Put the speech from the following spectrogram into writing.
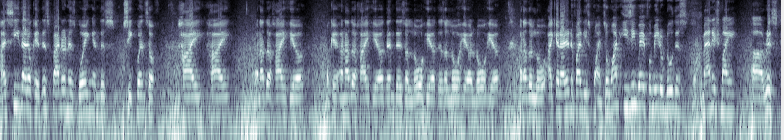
I see that okay, this pattern is going in this sequence of high, high, another high here, okay, another high here, then there's a low here, there's a low here, low here, another low. I can identify these points. So one easy way for me to do this, manage my uh, risk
